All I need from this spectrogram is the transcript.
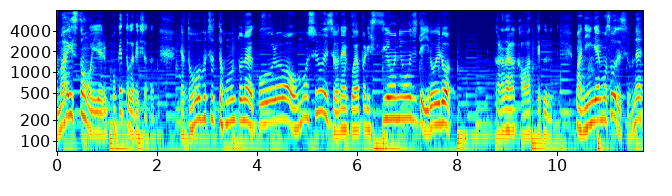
マイストーンを入れるポケットができちゃった。いや、動物って本当ね、これは面白いですよね。こうやっぱり必要に応じていろいろ体が変わってくる。まあ、人間もそうですよね。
